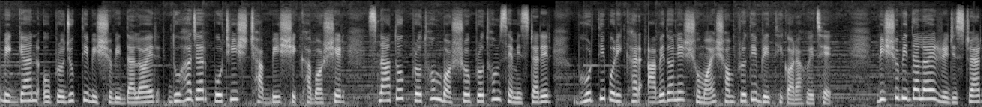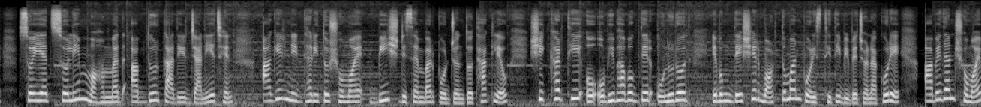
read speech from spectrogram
বিজ্ঞান ও প্রযুক্তি বিশ্ববিদ্যালয়ের দু হাজার পঁচিশ ছাব্বিশ শিক্ষাবর্ষের স্নাতক প্রথম বর্ষ প্রথম সেমিস্টারের ভর্তি পরীক্ষার আবেদনের সময় সম্প্রতি বৃদ্ধি করা হয়েছে। বিশ্ববিদ্যালয়ের রেজিস্ট্রার সৈয়দ সলিম মোহাম্মদ আব্দুর কাদির জানিয়েছেন, আগের নির্ধারিত সময় ২০ ডিসেম্বর পর্যন্ত থাকলেও শিক্ষার্থী ও অভিভাবকদের অনুরোধ এবং দেশের বর্তমান পরিস্থিতি বিবেচনা করে আবেদন সময়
